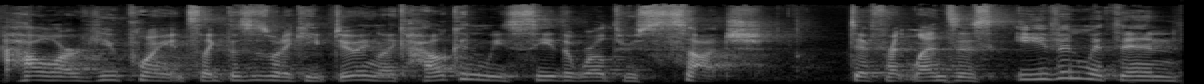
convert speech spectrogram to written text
how our viewpoints like this is what I keep doing like how can we see the world through such different lenses even within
